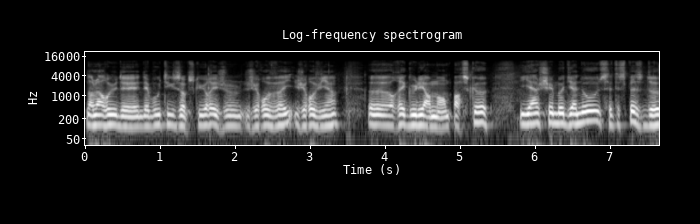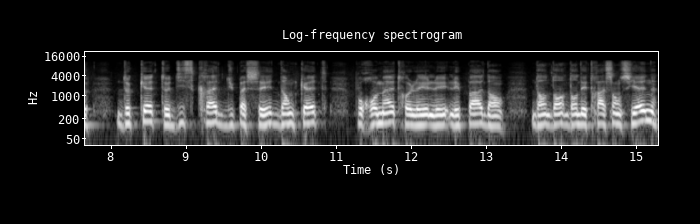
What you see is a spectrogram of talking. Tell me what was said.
dans la rue des, boutiques obscures, et j'y reviens euh, régulièrement parce qu'il y a chez Modiano cette espèce de, quête discrète du passé, d'enquête pour remettre les pas dans, dans, des traces anciennes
